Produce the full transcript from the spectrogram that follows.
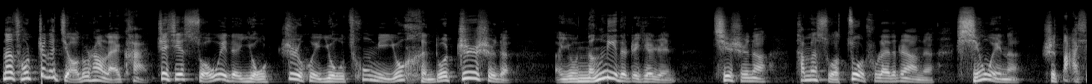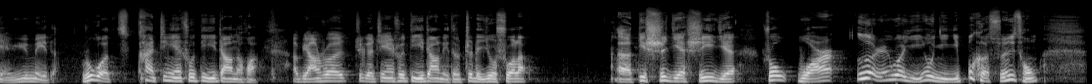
那从这个角度上来看，这些所谓的有智慧、有聪明、有很多知识的、呃有能力的这些人，其实呢，他们所做出来的这样的行为呢，是大显愚昧的。如果看《箴言书》第一章的话，啊，比方说这个《箴言书》第一章里头，这里就说了，呃，第十节、十一节说：“我儿，恶人若引诱你，你不可随从。”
